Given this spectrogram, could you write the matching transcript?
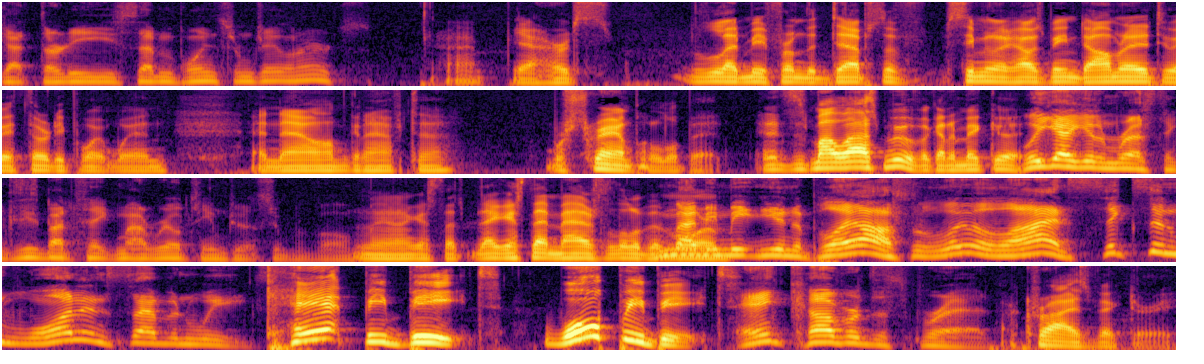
got 37 points from Jalen Hurts. Uh, yeah, Hurts led me from the depths of seeming like I was being dominated to a 30 point win, and now I'm gonna have to. We're scrambling a little bit, and it's my last move. I got to make good. Well, you gotta get him resting because he's about to take my real team to a Super Bowl. Yeah, I guess that I guess that matters a little bit We more. might be meeting you in the playoffs. So look at the Lions, six and one in seven weeks. Can't be beat. Won't be beat. Ain't covered the spread. A cries victory.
